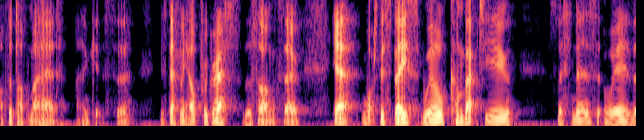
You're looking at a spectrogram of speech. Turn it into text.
off the top of my head, I think it's uh, it's definitely helped progress the song. So yeah, watch this space. We'll come back to you, listeners, with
